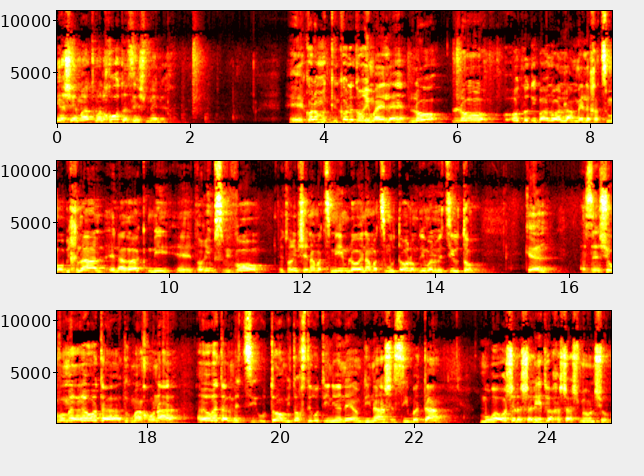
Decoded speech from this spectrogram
יש אימת מלכות, אז יש מלך. אה, כל, כל הדברים האלה, לא, לא, עוד לא דיברנו על המלך עצמו בכלל, אלא רק מדברים סביבו, ודברים שאינם עצמיים לו, אינם עצמותו, לומדים על מציאותו. כן? אז שוב אומר, הרי הוראת, הדוגמה האחרונה, הרי הוראת על מציאותו מתוך סדירות ענייני המדינה, שסיבתה מוראו של השליט והחשש מעונשו.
